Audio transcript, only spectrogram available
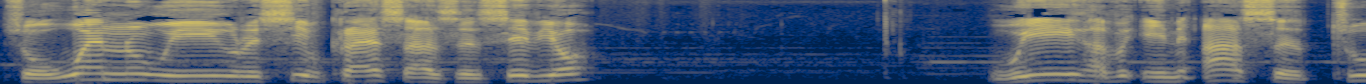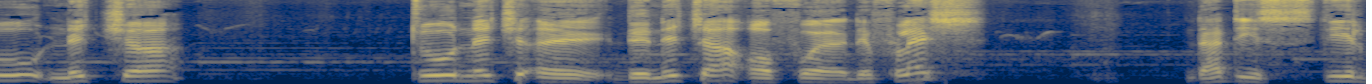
So when we receive Christ as a Savior, we have in us two nature, two nature, uh, the nature of uh, the flesh that is still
